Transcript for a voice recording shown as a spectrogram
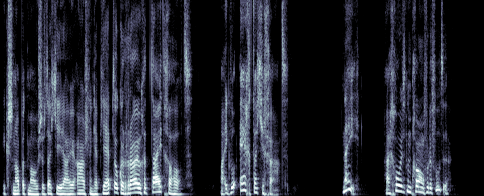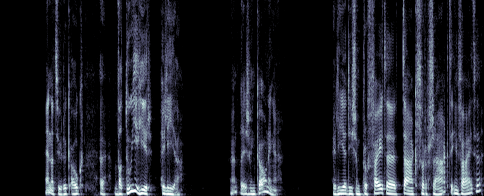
Ik snap het, Mozes, dat je ja, je aarzeling hebt. Je hebt ook een ruige tijd gehad. Maar ik wil echt dat je gaat. Nee, hij gooit het hem gewoon voor de voeten. En natuurlijk ook, uh, wat doe je hier, Elia? Dat lezen we in Koningen. Elia die zijn profetentaak verzaakt in feite,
